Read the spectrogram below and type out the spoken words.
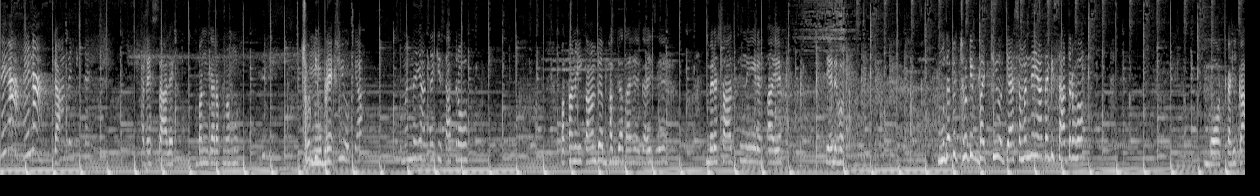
है ना है ना? क्या? वहाँ पे दिक्कत अबे साले बंद कर अपना मुँह। छोटी। बच्ची हो क्या? समझ नहीं आता कि साथ रहो। पता नहीं कहाँ पे भग जाता है गाइस ये। मेरे साथ ही नहीं रहता ये। ये देखो। मुझे फिर छोटी बच्ची हो क्या? समझ नहीं आता कि साथ रहो। बॉट कहीं का।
